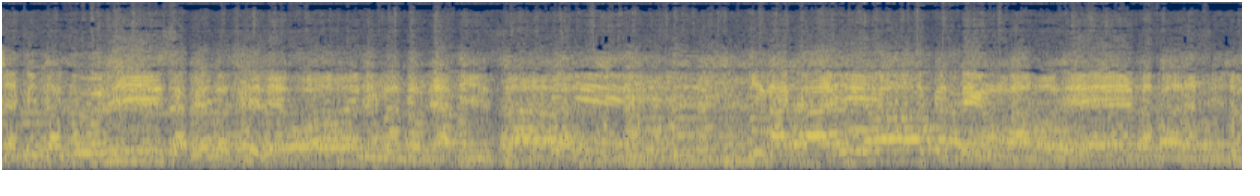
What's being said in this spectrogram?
Chefe da polícia pelo telefone mandou me avisar. Que na carioca tem uma roleta para se jogar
